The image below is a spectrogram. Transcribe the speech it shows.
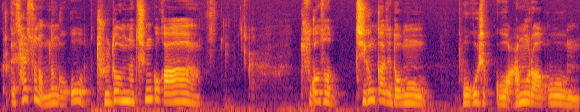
그렇게 살 순 없는 거고, 둘도 없는 친구가 죽어서 지금까지 너무 보고 싶고 암울하고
